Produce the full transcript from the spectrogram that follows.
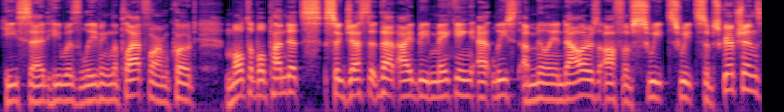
he said he was leaving the platform. Quote, multiple pundits suggested that I'd be making at least a million dollars off of sweet, sweet subscriptions.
